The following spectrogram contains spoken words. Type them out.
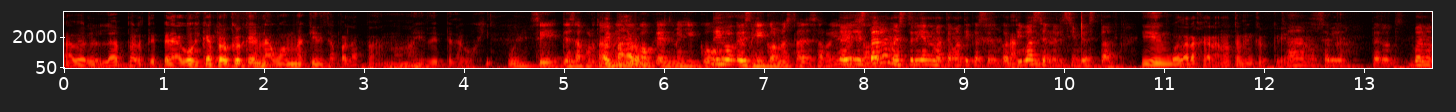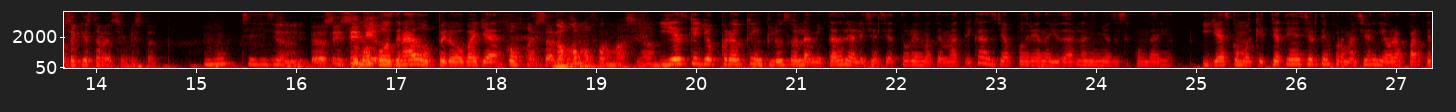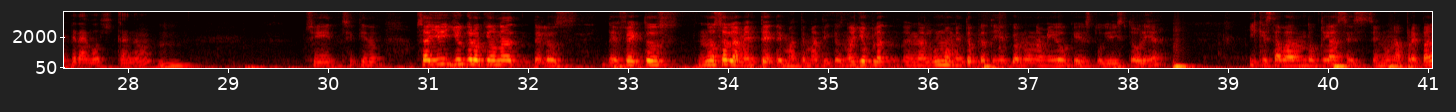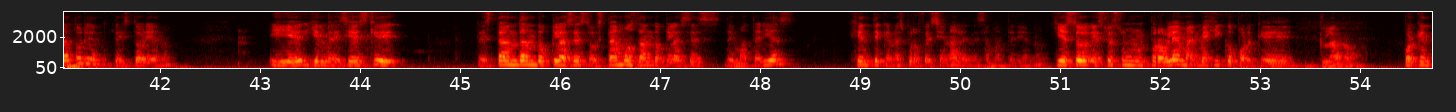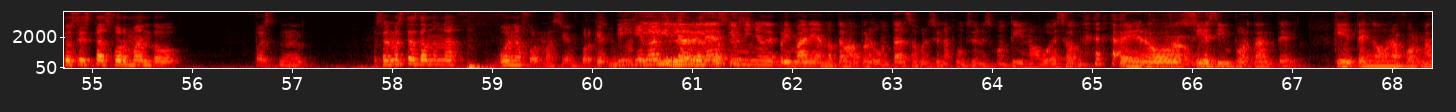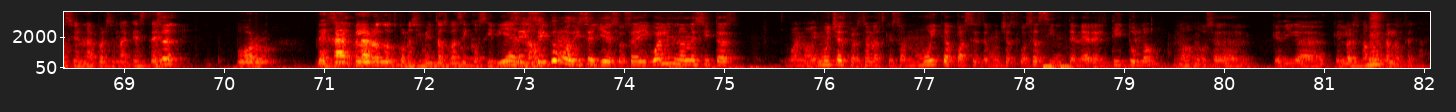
a ver la parte pedagógica, pero creo que en la UAM aquí en Iztapalapa no hay de pedagogía, güey. Sí, desafortunadamente creo que en México, Digo, en es- México no está desarrollado Eh, eso. está la maestría en matemáticas educativas Ah. en el Simvestab. Y en Guadalajara, ¿no? También creo que. Ah, no sabía. Pero bueno, sé que está en el Simvestab. Sí, sí, sí. Pero sí, sí. Como sí. posgrado, pero vaya. No como formación. Y es que yo creo que incluso la mitad de la licenciatura en matemáticas ya podrían ayudarle a niños de secundaria. Y ya es como que ya tienen cierta información y ahora parte pedagógica, ¿no? Ujú. Sí, sí tiene. O sea, yo, yo creo que uno de los defectos, no solamente de matemáticas, ¿no? Yo en algún momento platiqué con un amigo que estudió historia y que estaba dando clases en una preparatoria de historia, ¿no? Y, él- y él me decía, es que están dando clases o estamos dando clases de materias gente que no es profesional en esa materia, ¿no? Y eso, eso es un problema en México porque Claro. porque entonces estás formando, pues, o sea, no estás dando una buena formación. Porque Y, tiene- y- alguien y la realidad es que un niño de primaria no te va a preguntar sobre si una función es continua o eso, pero No, sí es importante que tenga una formación la persona que esté O sea, por dejar Sí. claros los conocimientos básicos y bien, sí, ¿no? sí, como dice Jess, o sea, igual y no necesitas, bueno, hay muchas personas que son muy capaces de muchas cosas sin tener el título, ¿no? O sea, que diga que Pero es mejor que lo tenga.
